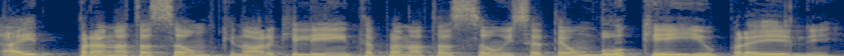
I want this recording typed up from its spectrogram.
aí para natação, que na hora que ele entra para natação isso é até um bloqueio para ele.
